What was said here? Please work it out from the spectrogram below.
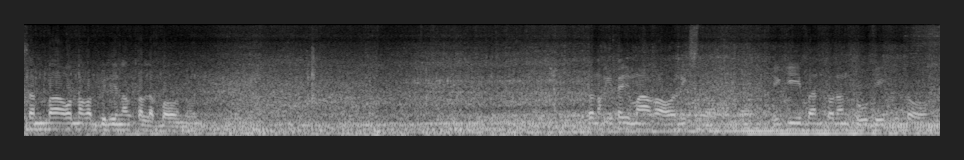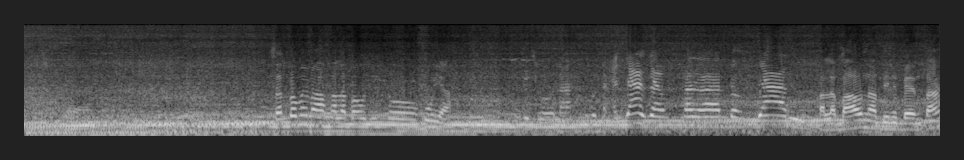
Saan ba ako nakabili ng kalabaw noon? Ito nakita yung mga ka-onyx no. Igiban to ng tubig ito. Saan ba may mga kalabaw dito kuya? Hindi ko na. Dyan sa dyan. Kalabaw na binibenta?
